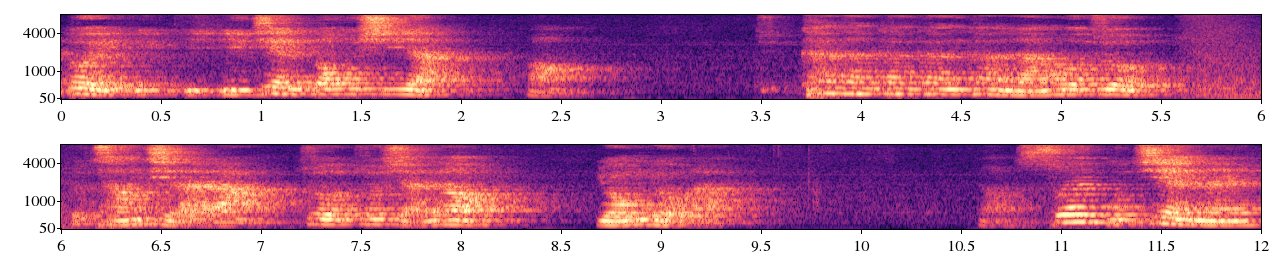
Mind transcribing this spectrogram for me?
对一一一件东西呀，啊，看看看看看，然后就就藏起来了，就就想要拥有了。啊，虽不见呢，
